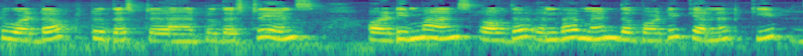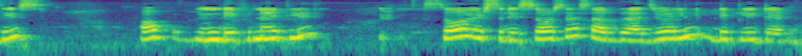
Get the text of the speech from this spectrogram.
to adapt to the, to the strains or demands of the environment, the body cannot keep this up indefinitely, so its resources are gradually depleted.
